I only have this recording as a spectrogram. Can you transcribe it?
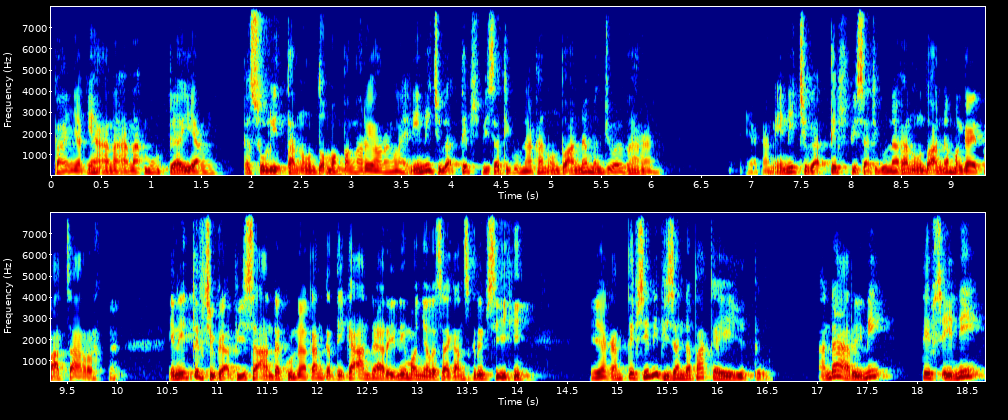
banyaknya anak-anak muda yang kesulitan untuk mempengaruhi orang lain. Ini juga tips bisa digunakan untuk Anda menjual barang. Ya kan? Ini juga tips bisa digunakan untuk Anda menggait pacar. Ini tips juga bisa Anda gunakan ketika Anda hari ini mau menyelesaikan skripsi. Ya kan? Tips ini bisa Anda pakai gitu. Anda hari ini tips ini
